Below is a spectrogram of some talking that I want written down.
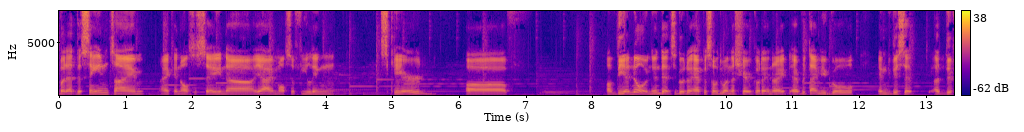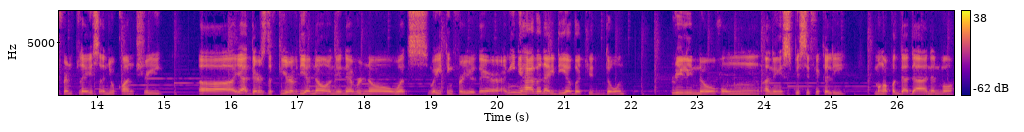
But at the same time, I can also say na, yeah, I'm also feeling scared of of the unknown. Yun din, siguro episode 1 na share ko rin, right? Every time you go and visit a different place, a new country, uh, yeah, there's the fear of the unknown. You never know what's waiting for you there. I mean, you have an idea, but you don't really know kung ano yung specifically mga pagdadaanan mo.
